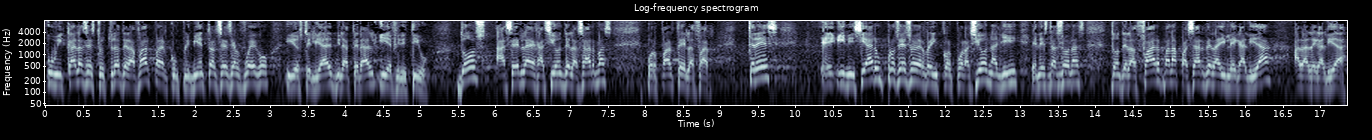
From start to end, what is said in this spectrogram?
ubicar las estructuras de la FARC para el cumplimiento al cese al fuego y hostilidades bilateral y definitivo. Dos, hacer la dejación de las armas por parte de la FARC. Tres, eh, iniciar un proceso de reincorporación allí en estas zonas donde las FARC van a pasar de la ilegalidad a la legalidad.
